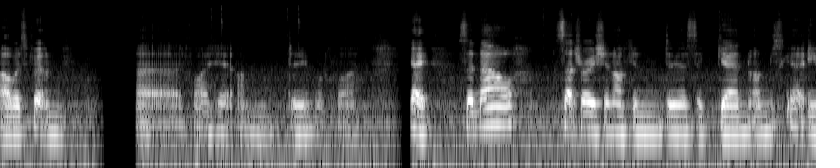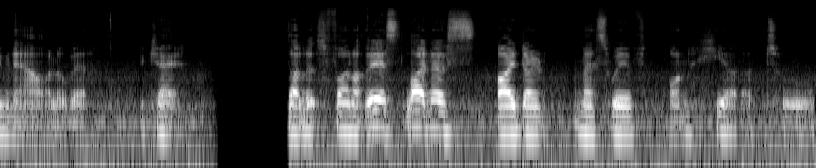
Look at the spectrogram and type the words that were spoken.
I was putting, uh, if I hit undo modify. Okay, so now saturation, I can do this again. I'm just going to even it out a little bit. Okay, that looks fine like this. Lightness, I don't mess with on here at all.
